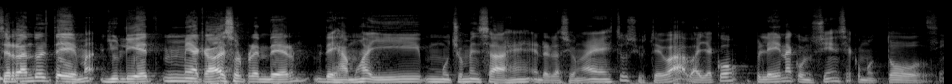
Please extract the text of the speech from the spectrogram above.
cerrando el tema, Juliet me acaba de sorprender. Dejamos ahí muchos mensajes en relación a esto. Si usted va, vaya con plena conciencia como todo. Sí.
